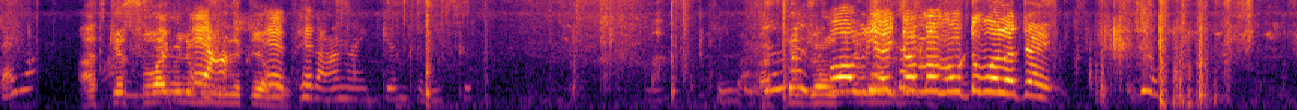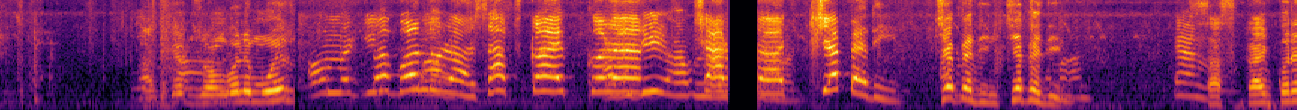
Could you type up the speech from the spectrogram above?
তাই না? আজকে সবাই মিলে মন্দির দেখতে এ যাব। ফের আন আই গেম খেলতে আজকে ও জঙ্গলে এই তো আমার মোটু বলেছে। আজকে জঙ্গলে ময়ূর। তো বন্ধুরা সাবস্ক্রাইব করে চারটা চেপে দিন। চেপে দিন চেপে দিন। সাবস্ক্রাইব করে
